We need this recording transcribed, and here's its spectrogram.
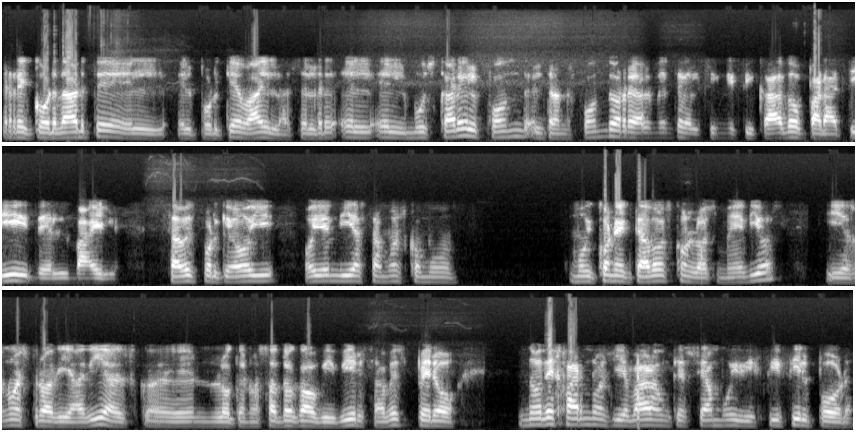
recordarte el, el por qué bailas, el, el, el buscar el fondo, el trasfondo realmente del significado para ti del baile, ¿sabes? Porque hoy, hoy en día estamos como muy conectados con los medios y es nuestro día a día, es eh, lo que nos ha tocado vivir, ¿sabes? Pero no dejarnos llevar, aunque sea muy difícil, por,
